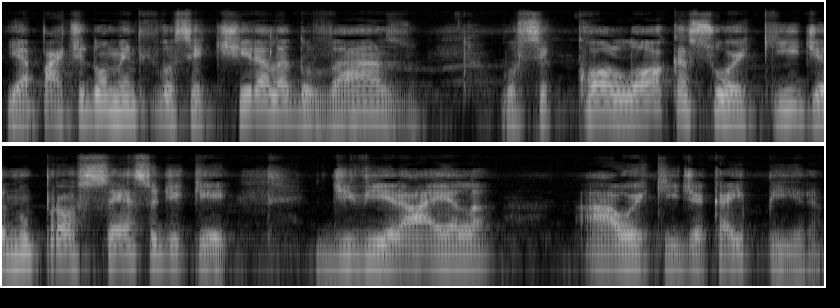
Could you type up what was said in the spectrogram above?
E a partir do momento que você tira ela do vaso, você coloca a sua orquídea no processo de quê? De virar ela a orquídea caipira.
